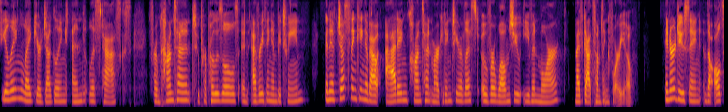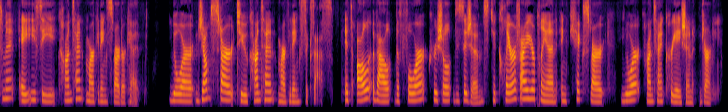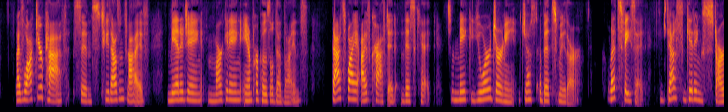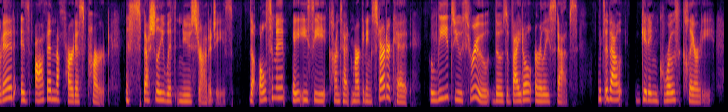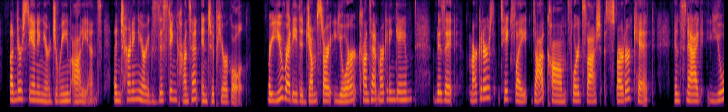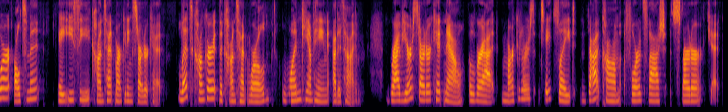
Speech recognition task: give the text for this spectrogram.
Feeling like you're juggling endless tasks from content to proposals and everything in between? And if just thinking about adding content marketing to your list overwhelms you even more, I've got something for you. Introducing the Ultimate AEC Content Marketing Starter Kit, your jumpstart to content marketing success. It's all about the four crucial decisions to clarify your plan and kickstart your content creation journey. I've walked your path since 2005, managing marketing and proposal deadlines. That's why I've crafted this kit to make your journey just a bit smoother. Let's face it, just getting started is often the hardest part, especially with new strategies. The Ultimate AEC Content Marketing Starter Kit leads you through those vital early steps. It's about getting growth clarity, understanding your dream audience, and turning your existing content into pure gold. Are you ready to jumpstart your content marketing game? Visit marketerstakeflight.com forward slash starter kit and snag your ultimate AEC content marketing starter kit. Let's conquer the content world one campaign at a time. Grab your starter kit now over at marketerstakeflight.com forward slash starter kit.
